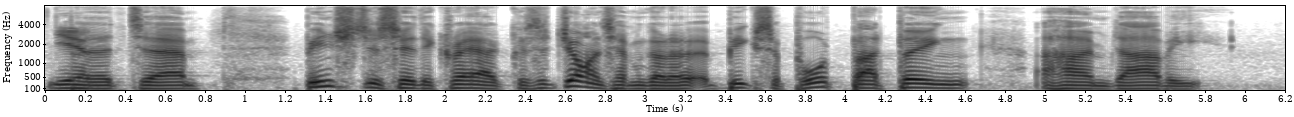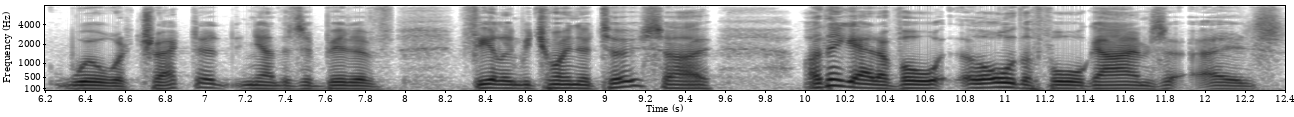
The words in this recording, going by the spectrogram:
Yeah. But um, interested to see the crowd because the Giants haven't got a, a big support, but being a home derby will attract it. You know, there's a bit of feeling between the two. So I think out of all all the four games is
